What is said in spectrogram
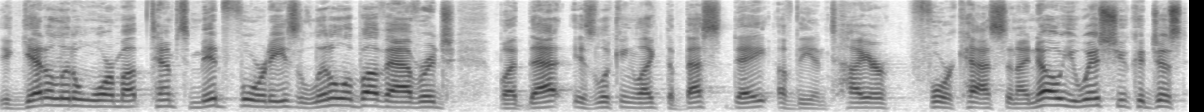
you get a little warm up, temps mid 40s, a little above average but that is looking like the best day of the entire forecast. And I know you wish you could just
